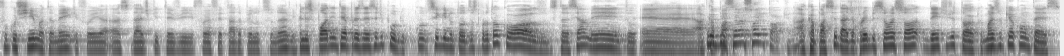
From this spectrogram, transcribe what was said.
Fukushima também, que foi a, cidade que teve foi afetada pelo tsunami, eles podem ter a presença de público, seguindo todos os protocolos, o distanciamento, é, a, A proibição é só em Tóquio, né? a capacidade. A proibição é só dentro de Tóquio. Mas o que acontece?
